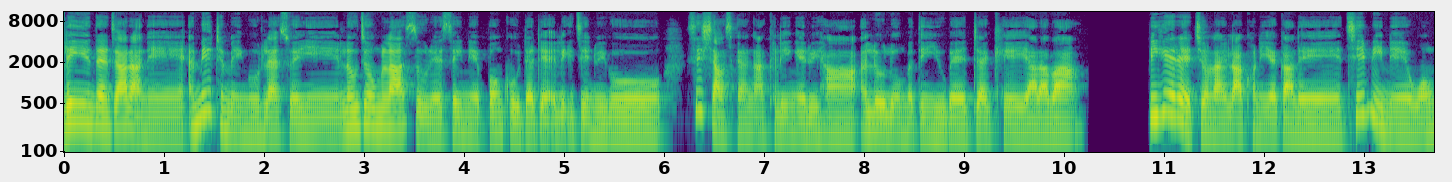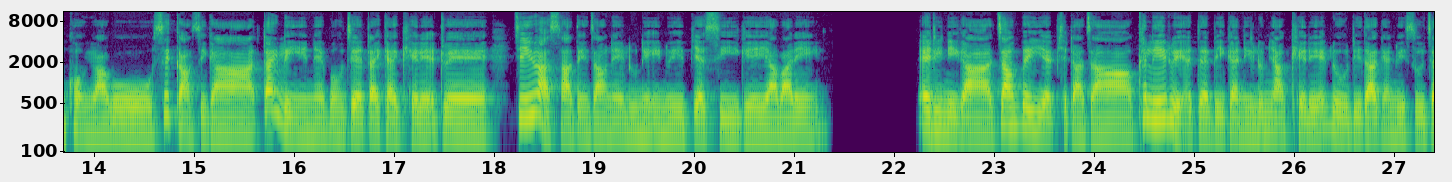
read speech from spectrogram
လေရင်တန်ကြားတာနဲ့အမိထမိန်ကိုလှန်ဆွဲရင်လုံခြုံမလားဆိုတဲ့စိတ်နဲ့ပုံခုတတ်တဲ့အလေးအကျင့်တွေကိုစစ်ရှောင်းစကန်ကကလေးငယ်တွေဟာအလိုလိုမသိယူပဲတက်ခဲရတာပါပြီးခဲ့တဲ့ဇွန်လလ9ရက်ကလည်းချင်းပြည်နယ်ဝုံခုံရွာကိုစစ်ကောင်စီကတိုက်လေရင်နဲ့ပုံကျဲတိုက်ခိုက်ခဲ့တဲ့အတွက်ကြေးရွာစာတင်ကျောင်းနဲ့လူနေအိမ်တွေပျက်စီးခဲ့ရပါတယ်။ အဲ့ဒီနေ့ကကြောင်းပိတ်ရက်ဖြစ်တာကြောင့်ကလေးတွေအသက်ဘေးကနေလွတ်မြောက်ခဲ့တယ်လို့ဒေသခံတွေဆိုကြ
